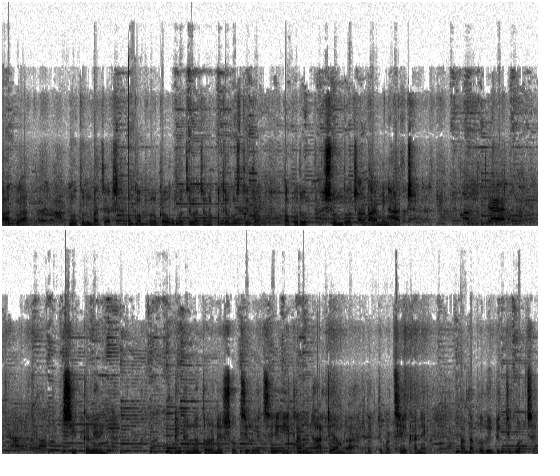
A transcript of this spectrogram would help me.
পাগলা নতুন বাজার, গফরগাঁও উপজেলা জনপদে অবস্থিত অপরূপ সুন্দর গ্রামীণ হাট। শীতকালীন বিভিন্ন ধরনের সবজি রয়েছে এই গ্রামীণ হাটে আমরা দেখতে পাচ্ছি। এখানে পাতাকপি বিক্রি করছেন।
